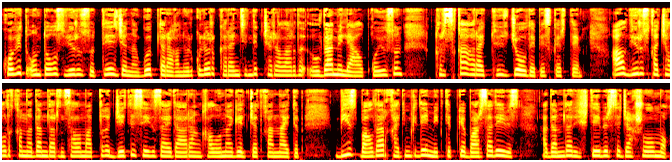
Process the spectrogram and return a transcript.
ковид он тогуз вирусу тез жана көп тараган өлкөлөр карантиндик чараларды ылдам эле алып коюусун кырсыкка карай түз жол деп эскертти. Ал вируска чалдыккан адамдардын саламаттыгы жети сегиз айда араң калууна келип жатканын айтып биз балдар кадимкидей мектепке барса дейбиз адамдар иштей берсе жакшы болмок.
